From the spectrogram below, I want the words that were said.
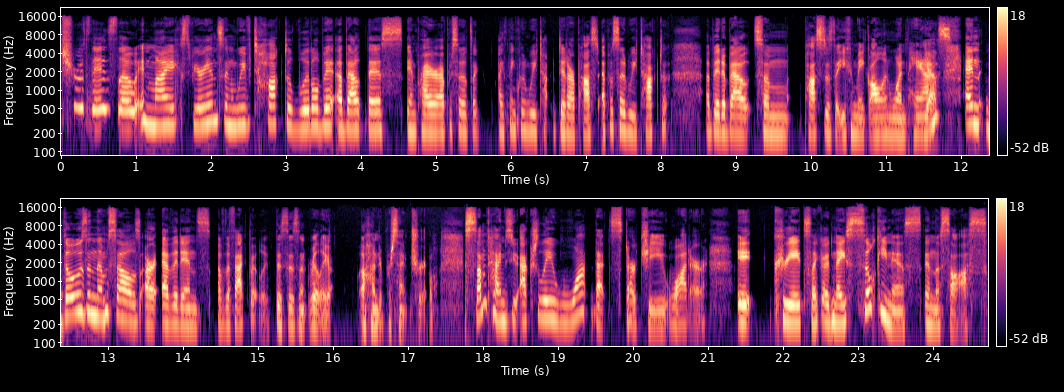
Truth is, though, in my experience, and we've talked a little bit about this in prior episodes, like I think when we ta- did our pasta episode, we talked a, a bit about some pastas that you can make all in one pan. Yes. And those in themselves are evidence of the fact that like this isn't really 100% true. Sometimes you actually want that starchy water. It creates like a nice silkiness in the sauce.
